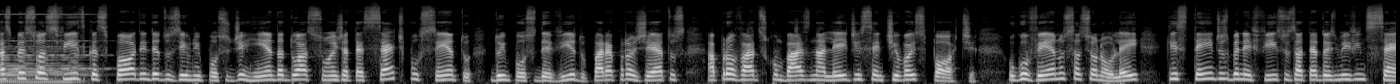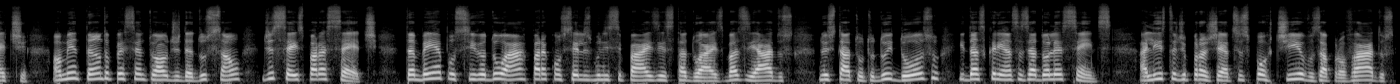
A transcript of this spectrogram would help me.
As pessoas físicas podem deduzir no imposto de renda doações de até 7% do imposto devido para projetos aprovados com base na Lei de Incentivo ao Esporte. O governo sancionou lei que estende os benefícios até 2027, aumentando o percentual de dedução de 6 para 7. Também é possível doar para conselhos municipais e estaduais baseados no Estatuto do Idoso e das Crianças e Adolescentes. A lista de projetos esportivos aprovados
